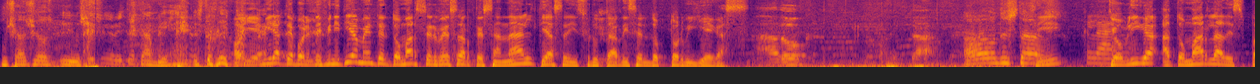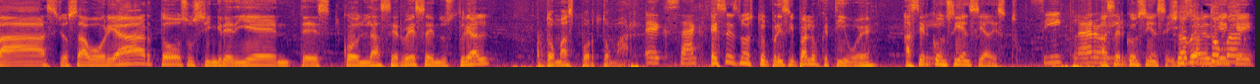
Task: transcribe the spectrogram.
muchachos, y usted señorita también. Estoy- Oye, mira, te ponen, definitivamente el tomar cerveza artesanal te hace disfrutar, dice el doctor Villegas. Ah, Doc. Ahí está. Ah, ¿dónde estás? ¿Sí? Claro. Te obliga a tomarla despacio, saborear todos sus ingredientes. Con la cerveza industrial, tomas por tomar. Exacto. Ese es nuestro principal objetivo, ¿eh? Hacer Sí. conciencia de esto. Sí, claro. Hacer conciencia. Y tú sabes bien que,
